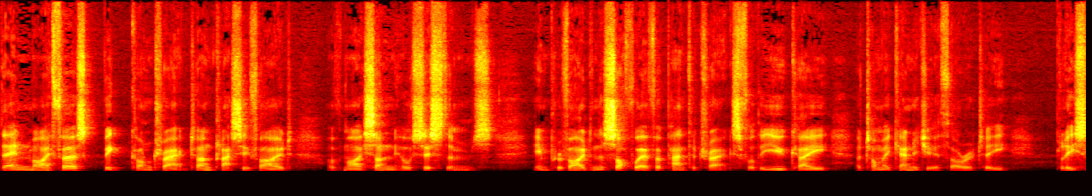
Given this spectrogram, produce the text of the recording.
Then my first big contract, unclassified, of my Sun Hill Systems in providing the software for Panther Tracks for the UK Atomic Energy Authority Police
